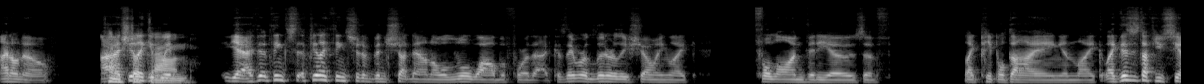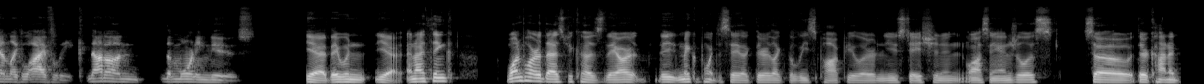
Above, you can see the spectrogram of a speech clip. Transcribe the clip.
I don't know. I- kind I feel like it went, down. yeah, I think I feel like things should have been shut down a little while before that because they were literally showing like full on videos of like people dying and like like this is stuff you see on like Live Leak, not on the morning news. Yeah, they wouldn't. Yeah, and I think one part of that is because they are they make a point to say like they're like the least popular news station in Los Angeles, so they're kind of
